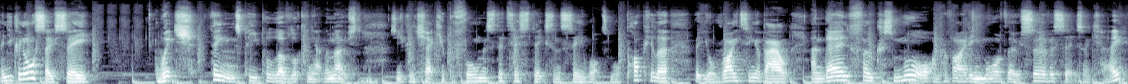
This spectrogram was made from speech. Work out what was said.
And you can also see which things people love looking at the most. So you can check your performance statistics and see what's more popular that you're writing about, and then focus more on providing more of those services. Okay,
